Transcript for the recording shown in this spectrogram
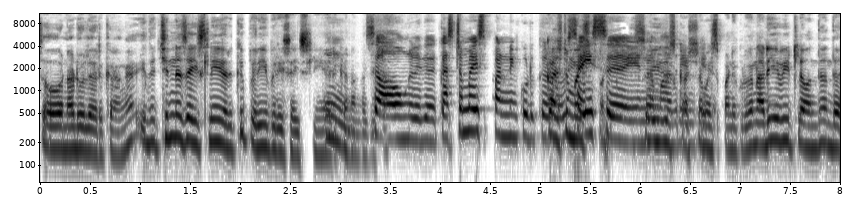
ஸோ நடுவில் இருக்கிறாங்க. இது சின்ன சைஸ்லயும் இருக்கு பெரிய பெரிய சைஸ்லயும் இருக்கு நம்ம. அவங்களுக்கு கஸ்டமைஸ் பண்ணி sizes மாதிரி கஸ்டமைஸ் பண்ணி கொடுங்க நிறைய வீட்ல வந்து அந்த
